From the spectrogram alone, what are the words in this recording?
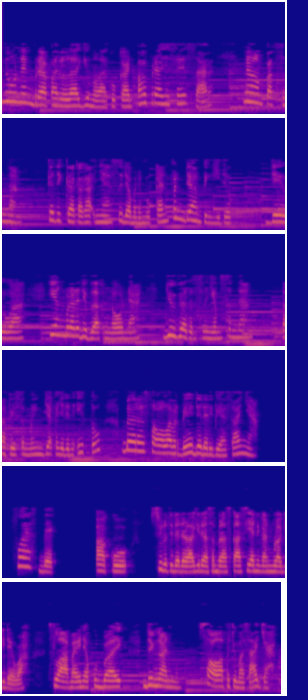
Nuneng berapa hari lagi melakukan operasi sesar nampak senang ketika kakaknya sudah menemukan pendamping hidup. Dewa yang berada di belakang Nona juga tersenyum senang. Tapi semenjak kejadian itu, Bara seolah berbeda dari biasanya. Flashback. Aku sudah tidak ada lagi rasa beras kasihan denganmu lagi, Dewa. Selama ini aku baik denganmu, seolah percuma saja.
